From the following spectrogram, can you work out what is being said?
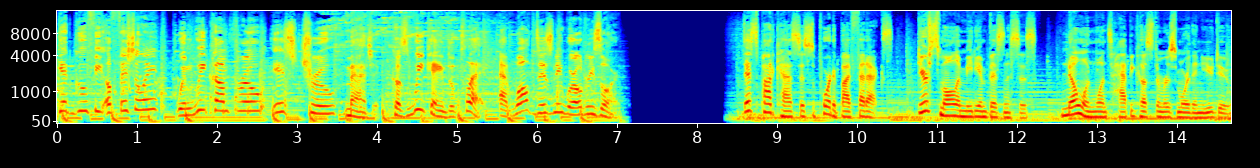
get goofy officially? When we come through, it's true magic because we came to play at Walt Disney World Resort. This podcast is supported by FedEx. Dear small and medium businesses, no one wants happy customers more than you do.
